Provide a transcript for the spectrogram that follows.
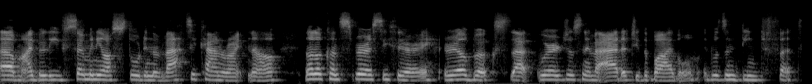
um, i believe so many are stored in the vatican right now not a conspiracy theory real books that were just never added to the bible it wasn't deemed fit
